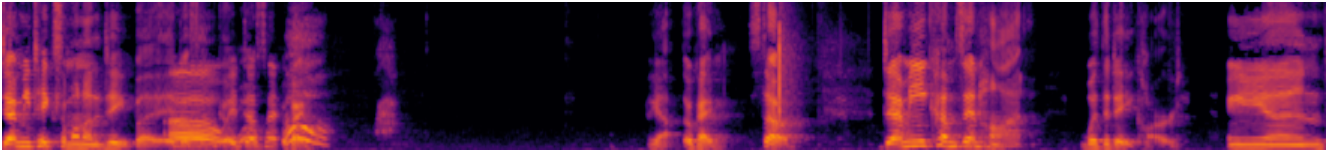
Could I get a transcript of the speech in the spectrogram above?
Demi takes someone on a date, but it doesn't. oh, go it well. doesn't. Okay. Yeah. Okay. So Demi comes in hot with a date card and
